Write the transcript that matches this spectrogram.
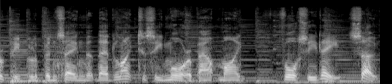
of people have been saying that they'd like to see more about my 4CD. So,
